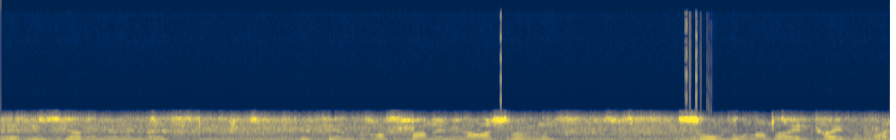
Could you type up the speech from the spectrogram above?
Ve rüzgarın yönünde bütün hastanenin ağaçlarının sorduğuna dair kaydım var.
